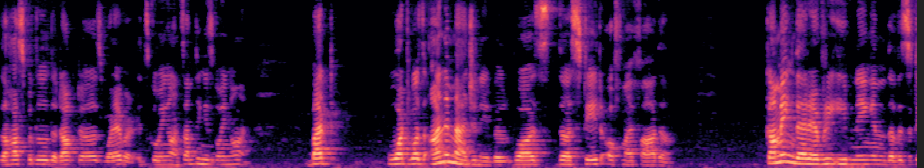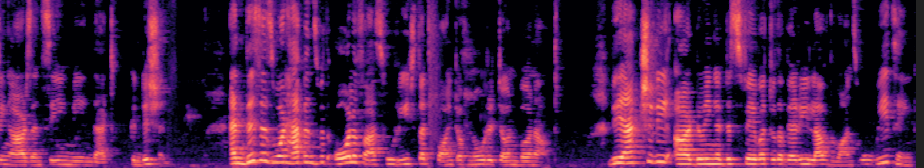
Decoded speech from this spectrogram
the hospital, the doctors, whatever, it's going on, something is going on. But what was unimaginable was the state of my father coming there every evening in the visiting hours and seeing me in that condition. And this is what happens with all of us who reach that point of no return burnout. We actually are doing a disfavor to the very loved ones who we think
